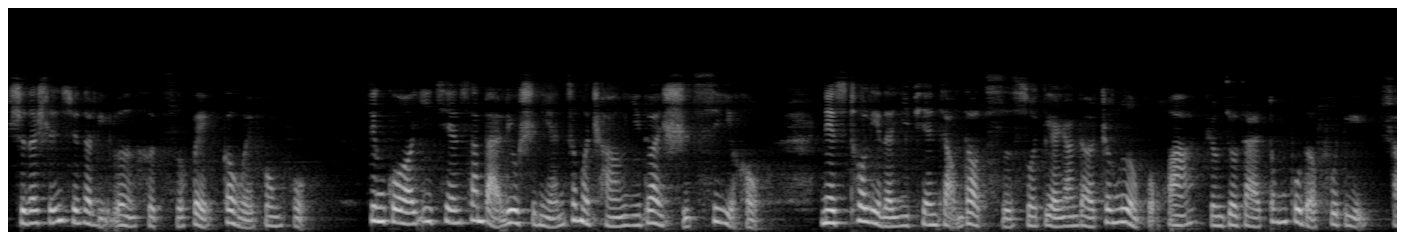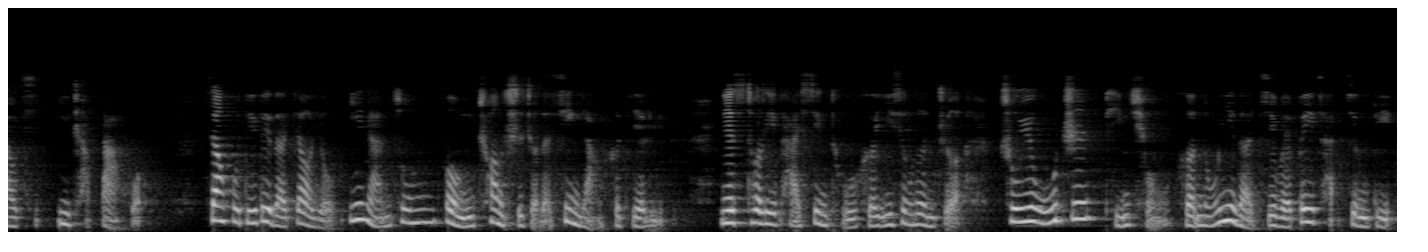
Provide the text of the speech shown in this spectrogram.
使得神学的理论和词汇更为丰富。经过一千三百六十年这么长一段时期以后，聂斯托利的一篇讲道词所点燃的争论火花，仍旧在东部的腹地烧起一场大火。相互敌对的教友依然尊奉创始者的信仰和戒律。聂斯托利派信徒和异性论者处于无知、贫穷和奴役的极为悲惨境地，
